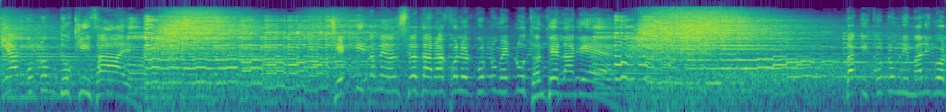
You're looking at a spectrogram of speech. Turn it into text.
ત્યાં કુટુંબ દુખી થાય. જેટલી તમે અંશ્રદ્ધા રાખો એટલે કુટુંબ એટલું ધંધે લાગે. બાકી કુટુંબની માલિકો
